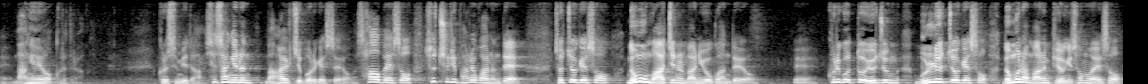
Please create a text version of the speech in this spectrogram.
예, 망해요. 그러더라고요. 그렇습니다. 세상에는 망할지 모르겠어요. 사업에서 수출입 하려고 하는데 저쪽에서 너무 마진을 많이 요구한대요. 예. 그리고 또 요즘 물류 쪽에서 너무나 많은 비용이 소모해서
